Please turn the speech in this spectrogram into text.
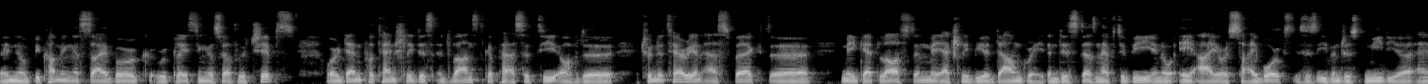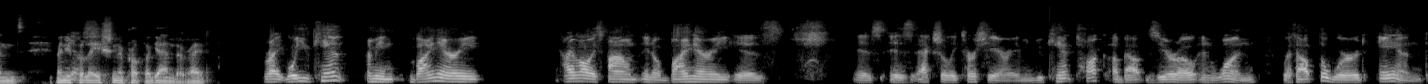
you know, becoming a cyborg, replacing yourself with chips, or then potentially this advanced capacity of the Trinitarian aspect uh, may get lost and may actually be a downgrade. And this doesn't have to be, you know, AI or cyborgs. This is even just media and manipulation and propaganda, right? Right. Well, you can't. I mean, binary. I've always found, you know, binary is is is actually tertiary. I mean, you can't talk about zero and one without the word and.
